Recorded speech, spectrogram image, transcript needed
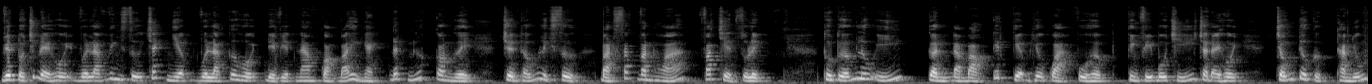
Việc tổ chức đại hội vừa là vinh dự trách nhiệm vừa là cơ hội để Việt Nam quảng bá hình ảnh đất nước con người, truyền thống lịch sử, bản sắc văn hóa, phát triển du lịch. Thủ tướng lưu ý cần đảm bảo tiết kiệm hiệu quả phù hợp kinh phí bố trí cho đại hội, chống tiêu cực tham nhũng.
